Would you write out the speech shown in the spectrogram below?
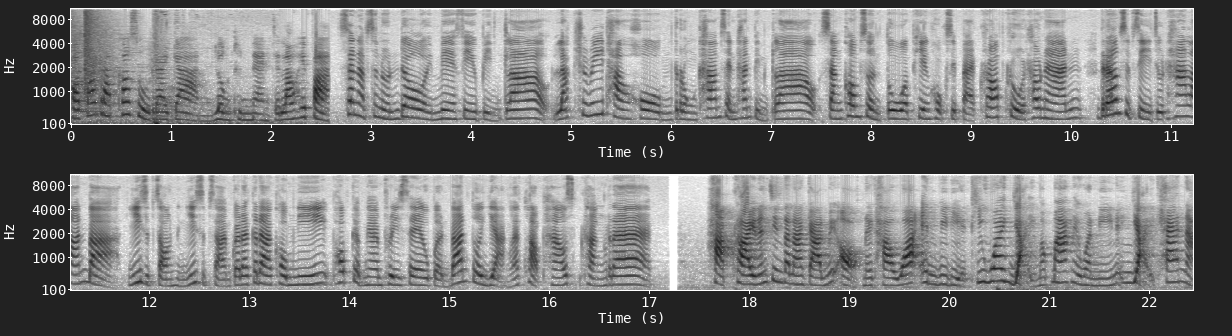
ขอต้อนรับเข้าสู่รายการลงทุนแมนจะเล่าให้ฟัง สนับสนุนโดยเมฟิลปิ่นเกล้า Luxury Town Home ตรงข้ามเซ็นทรัลปิ่นเกล้า สังคมส่วนตัวเพียง 68 ครอบครัวเท่านั้น เริ่ม 14.5 ล้านบาท 22-23 กรกฎาคมนี้ พบกับงาน presale เปิดบ้านตัวอย่างและ clubhouse ครั้งแรก หากใครนั้นจินตนาการไม่ออกนะคะว่า NVIDIA ที่ว่าใหญ่มากๆในวันนี้เนี่ยใหญ่แค่ไหน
